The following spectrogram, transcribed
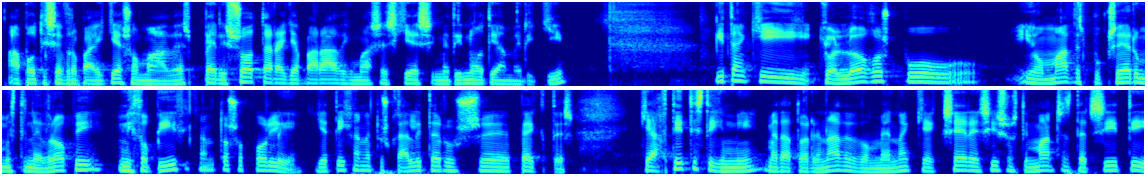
από τις ευρωπαϊκές ομάδες, περισσότερα για παράδειγμα σε σχέση με την Νότια Αμερική, ήταν και, και ο λόγος που οι ομάδες που ξέρουμε στην Ευρώπη μυθοποιήθηκαν τόσο πολύ, γιατί είχαν τους καλύτερους ε, παίκτες. Και αυτή τη στιγμή, με τα τωρινά δεδομένα και εξαίρεση ίσως τη Manchester City,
